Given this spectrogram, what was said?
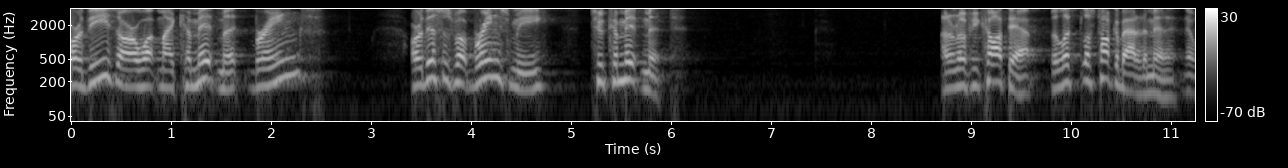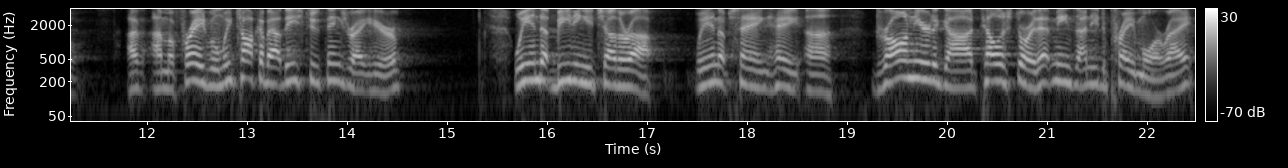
or these are what my commitment brings, or this is what brings me to commitment. I don't know if you caught that, but let's, let's talk about it a minute. Now, i am afraid when we talk about these two things right here, we end up beating each other up. We end up saying, hey, uh, draw near to God, tell a story. That means I need to pray more, right?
